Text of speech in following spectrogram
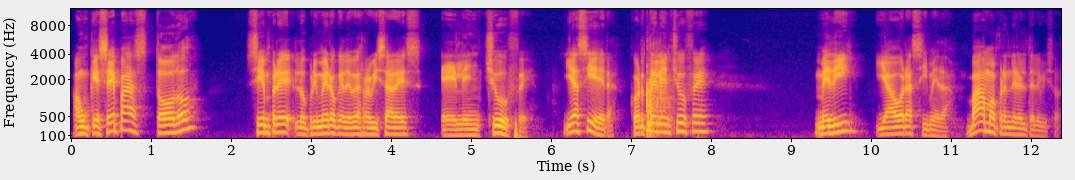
aunque sepas todo, siempre lo primero que debes revisar es el enchufe. Y así era. Corté el enchufe, medí y ahora sí me da. Vamos a prender el televisor.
